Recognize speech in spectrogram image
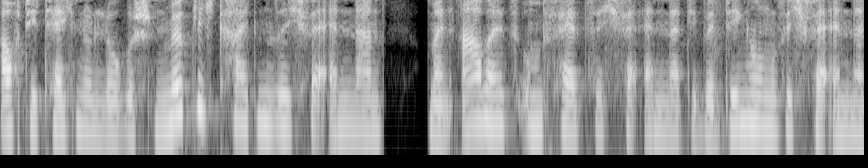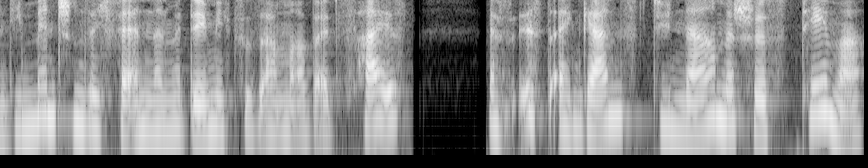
auch die technologischen Möglichkeiten sich verändern, mein Arbeitsumfeld sich verändert, die Bedingungen sich verändern, die Menschen sich verändern, mit denen ich zusammenarbeite. Das heißt, es ist ein ganz dynamisches Thema.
